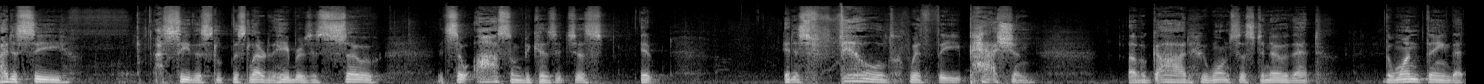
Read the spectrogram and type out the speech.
I just see I see this this letter to the Hebrews is so it's so awesome because it just it is filled with the passion of a God who wants us to know that the one thing that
